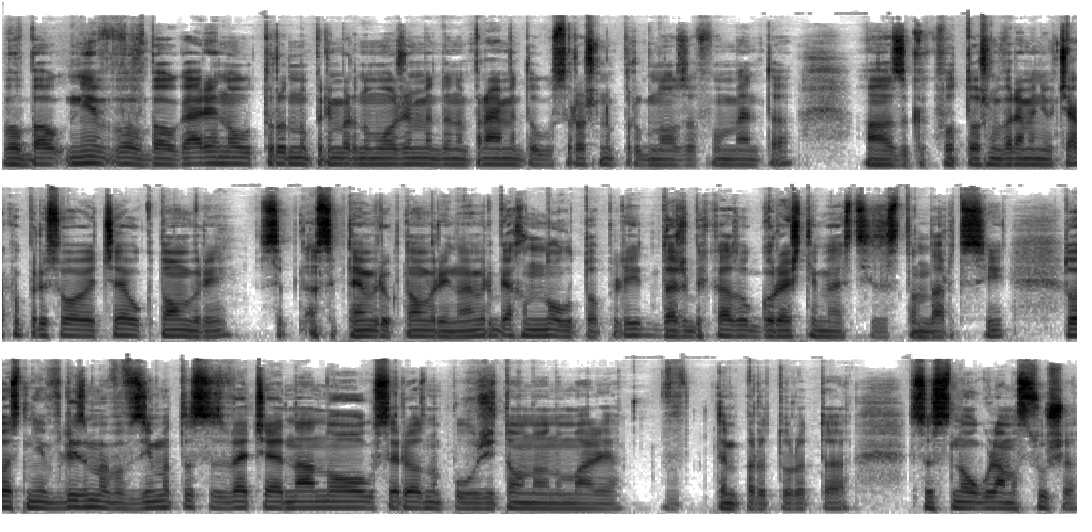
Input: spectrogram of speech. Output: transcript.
В Бъл... Ние в България много трудно, примерно, можем да направим дългосрочна прогноза в момента а, за какво точно време ни очаква, при условие, че октомври, септември, октомври и ноември бяха много топли, даже бих казал горещи месеци за стандарта си. Тоест ние влизаме в зимата с вече една много сериозна положителна аномалия в температурата, с много голяма суша,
